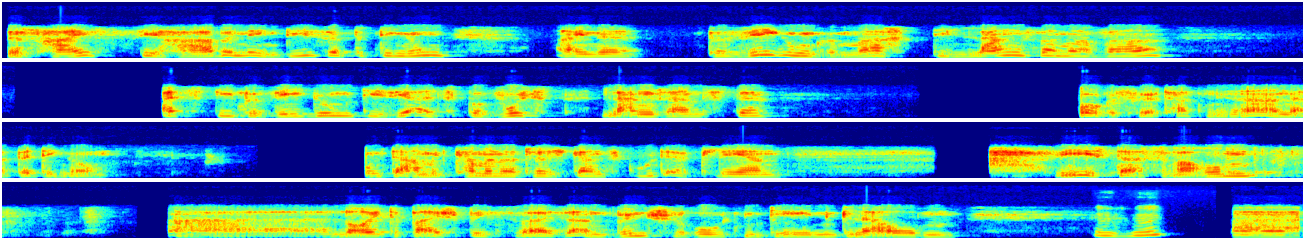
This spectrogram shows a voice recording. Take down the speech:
Das heißt, sie haben in dieser Bedingung eine Bewegung gemacht, die langsamer war als die Bewegung, die sie als bewusst langsamste vorgeführt hatten in einer anderen Bedingung. Und damit kann man natürlich ganz gut erklären, wie ist das, warum äh, Leute beispielsweise an Wünschelrouten gehen glauben. Mhm. Äh,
